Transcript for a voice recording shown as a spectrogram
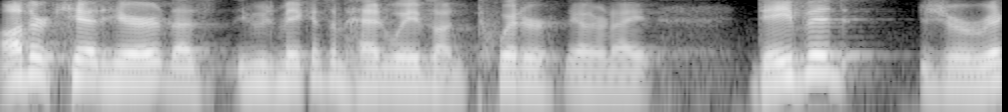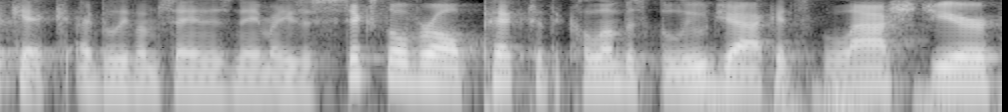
other kid here that's he was making some head waves on Twitter the other night. David Jurikic, I believe I'm saying his name right. He was a sixth overall pick to the Columbus Blue Jackets last year.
